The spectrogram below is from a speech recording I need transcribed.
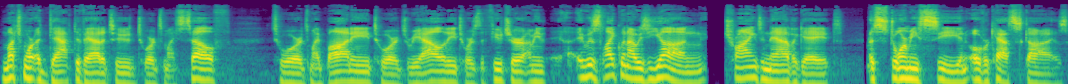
much more adaptive attitude towards myself, towards my body, towards reality, towards the future. I mean, it was like when I was young, trying to navigate a stormy sea and overcast skies.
